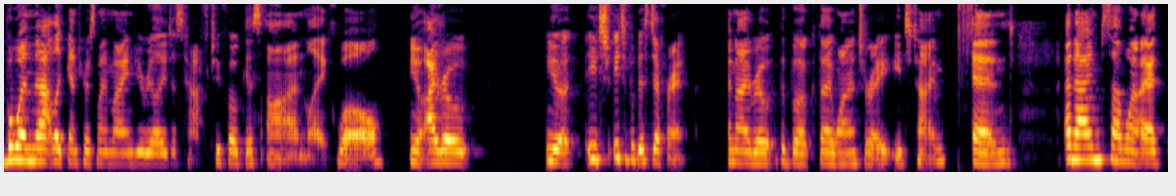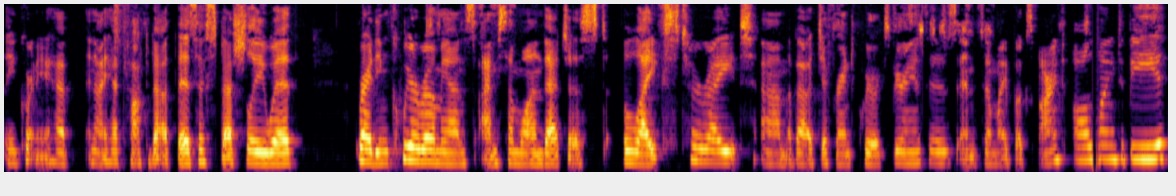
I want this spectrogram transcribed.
but when that like enters my mind you really just have to focus on like well you know i wrote you know each each book is different. And i wrote the book that i wanted to write each time. And and i'm someone i think courtney have and i have talked about this especially with writing queer romance. I'm someone that just likes to write um, about different queer experiences. And so my books aren't all going to be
